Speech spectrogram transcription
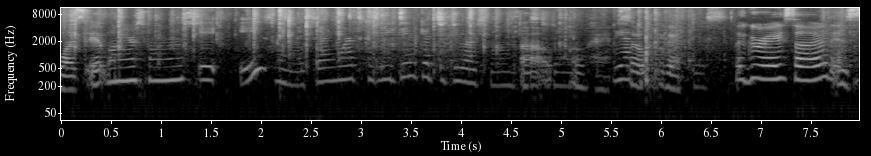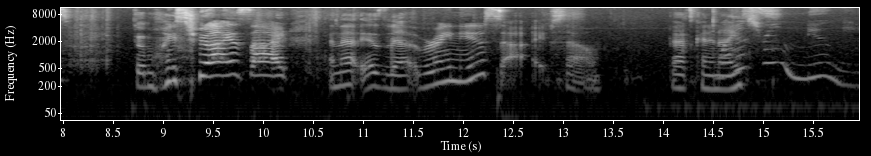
Was it one of your spellings? It is one of my spelling words because we didn't get to do our spelling test Oh, today. okay. We have So, to okay. practice. The gray side is the moisturize side, and that is the Renew side. So that's kind of What nice. does renew mean,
